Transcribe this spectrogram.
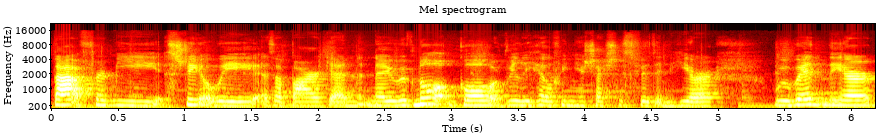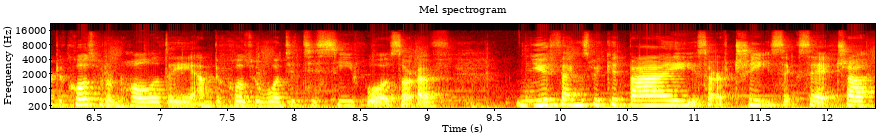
that for me straight away is a bargain. Now, we've not got really healthy, nutritious food in here. We went there because we're on holiday and because we wanted to see what sort of new things we could buy, sort of treats, etc.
